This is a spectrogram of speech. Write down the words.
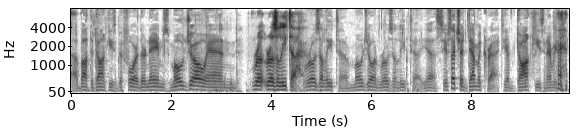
about the donkeys before, their names Mojo and Ro- Rosalita. Rosalita. Mojo and Rosalita. Yes, you're such a Democrat. You have donkeys and everything.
